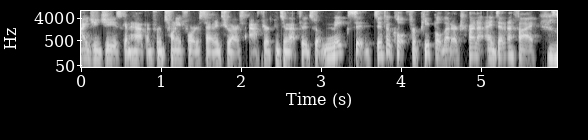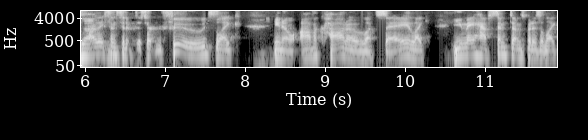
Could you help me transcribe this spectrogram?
IgG is going to happen from 24 to 72 hours after consuming that food. So it makes it difficult for people that are trying to identify exactly. are they sensitive to certain foods, like, you know, avocado, let's say, like, you may have symptoms, but is it like,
